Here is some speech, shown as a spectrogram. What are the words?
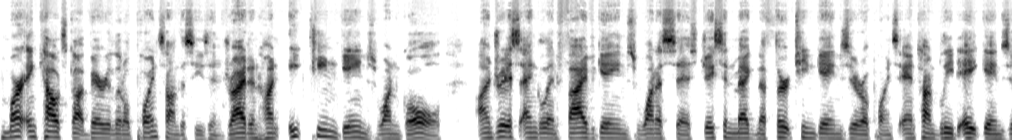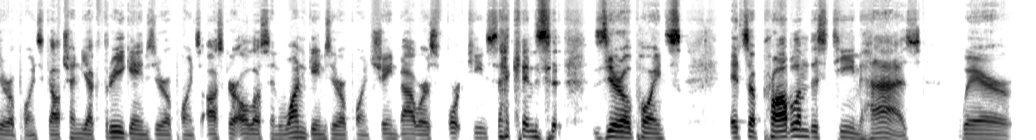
Martin Kaut's got very little points on the season. Dryden Hunt, 18 games, one goal Andreas Englund, five games, one assist. Jayson Megna, 13 games, zero points. Anton Blidh, eight games, zero points. Galchenyuk, three games, zero points. Oskar Olausson, one game, zero points. Shane Bowers, 14 seconds, zero points. It's a problem this team has where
